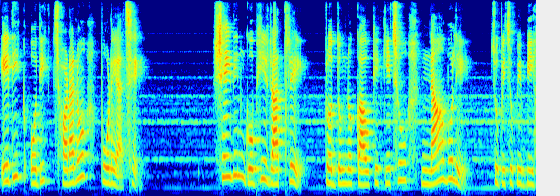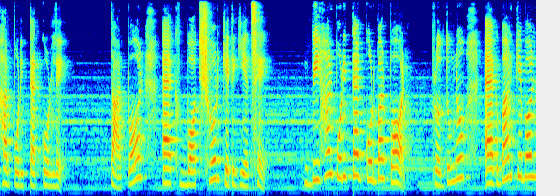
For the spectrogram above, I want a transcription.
এদিক ওদিক ছড়ানো পড়ে আছে। সেই দিন গভীর রাত্রে প্রদ্যুম্ন কাউকে কিছু না বলে চুপি চুপি বিহার পরিত্যাগ করলে। তারপর এক বৎসর কেটে গিয়েছে। বিহার পরিত্যাগ করবার পর প্রদ্যুম্ন একবার কেবল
